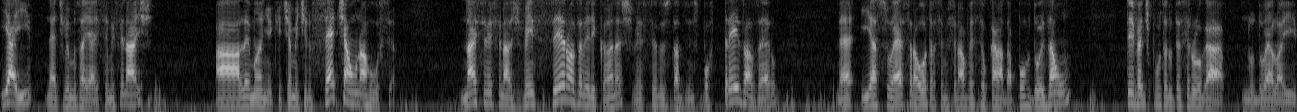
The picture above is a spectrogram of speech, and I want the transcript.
E aí, né, tivemos aí as semifinais. A Alemanha, que tinha metido 7 a 1 na Rússia, nas semifinais venceram as americanas, venceram os Estados Unidos por 3 a 0, né? E a Suécia, na outra semifinal, venceu o Canadá por 2 a 1. Teve a disputa do terceiro lugar no duelo aí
